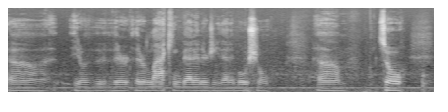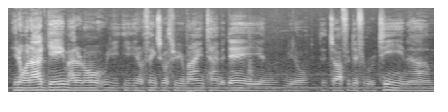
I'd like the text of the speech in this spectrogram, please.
uh, you know, they're, they're lacking that energy, that emotional. Um, so, you know, an odd game, I don't know, you, you know, things go through your mind time of day and, you know, it's off a different routine. Um,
